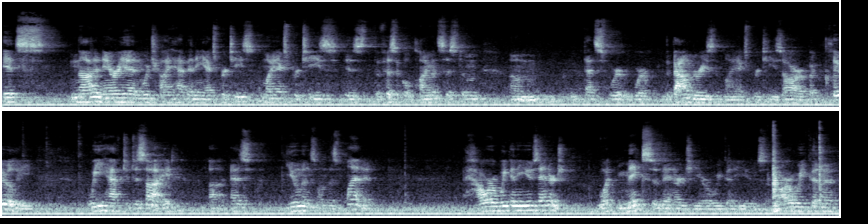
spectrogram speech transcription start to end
It's not an area in which I have any expertise. My expertise is the physical climate system. Um, that's where, where the boundaries of my expertise are. But clearly, we have to decide uh, as humans on this planet how are we going to use energy? What mix of energy are we going to use? Are we going to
